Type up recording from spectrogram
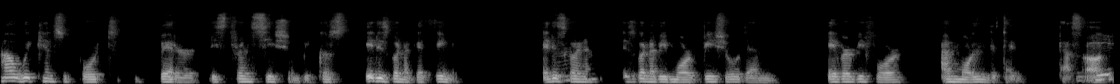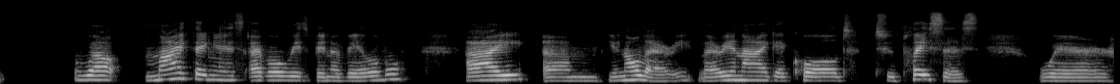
how we can support better this transition because it is going to get thinner. It is mm-hmm. going to it's going to be more visual than ever before and more than the time pass on. Well, my thing is I've always been available. I, um, you know, Larry, Larry and I get called to places where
